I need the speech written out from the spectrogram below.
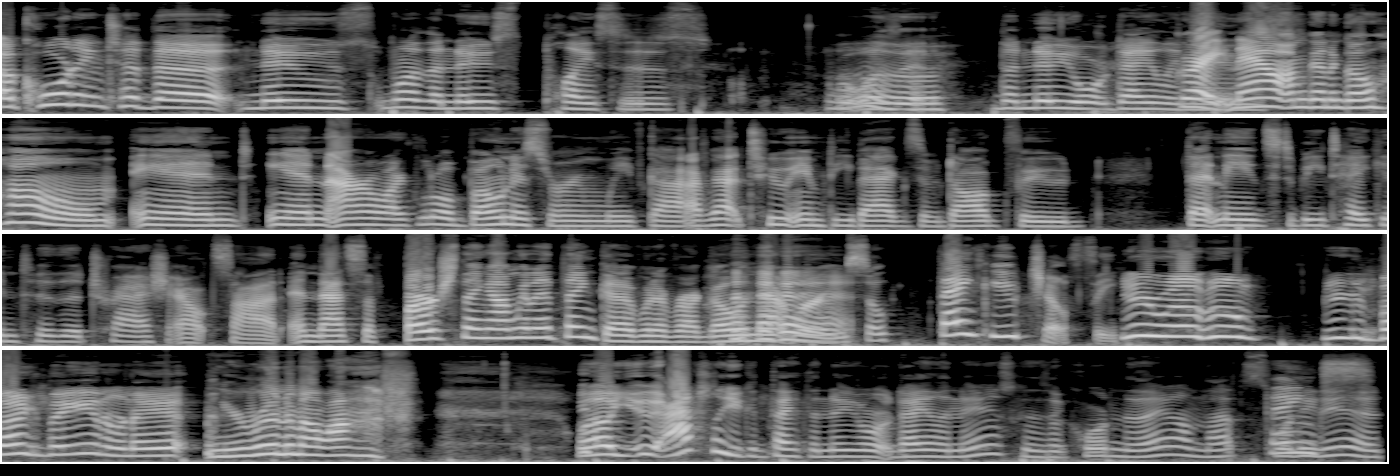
According to the news, one of the news places, what was it? The New York Daily Great. Now I'm gonna go home and in our like little bonus room we've got I've got two empty bags of dog food that needs to be taken to the trash outside. And that's the first thing I'm gonna think of whenever I go in that room. So thank you, Chelsea. You're welcome. You can thank the internet. You're ruining my life. Well, you actually you can thank the New York Daily News because according to them, that's Thanks, what he did.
